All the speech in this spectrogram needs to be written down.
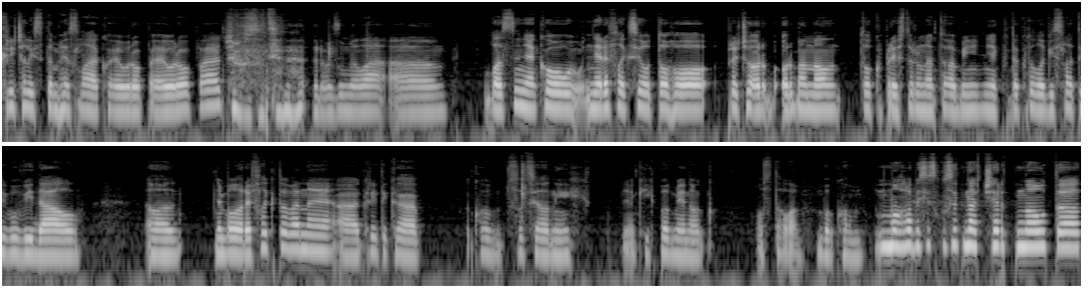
kričali sa tam heslá ako Európa, Európa, čo som teda rozumela. A vlastne nejakou nereflexiou toho, prečo Or- Orbán mal toľko priestoru na to, aby nejakú takúto legislatívu vydal, nebolo reflektované a kritika ako sociálnych nejakých podmienok ostala bokom. Mohla by si zkusit načrtnout, eh,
